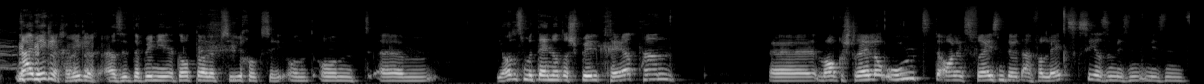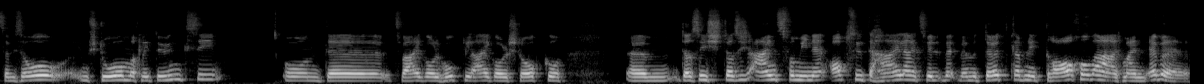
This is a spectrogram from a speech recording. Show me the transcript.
nein, wirklich, wirklich. Also da bin ich ein totaler Psycho gewesen. Und, und ähm, ja, dass wir dann noch das Spiel gekehrt haben, äh, Marco Streller und der Alex Frey sind dort auch verletzt gewesen. Also wir sind, wir sind sowieso im Sturm ein bisschen dünn gewesen und äh, zwei Goal Huckel, ein Goal Stocko. Ähm, das, ist, das ist eins von meinen absoluten Highlights, weil wenn man dort glaube nicht dran wäre, ich meine, eben,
